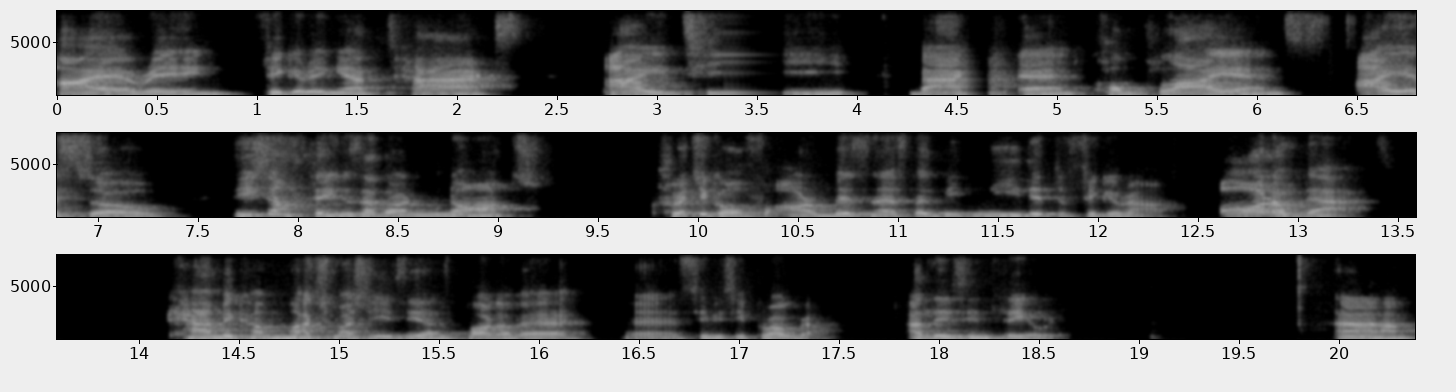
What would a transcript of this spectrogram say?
hiring, figuring out tax, IT, back end, compliance, ISO. These are things that are not critical for our business, that we needed to figure out. All of that can become much, much easier as part of a, a CVC program, at least in theory. Um,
